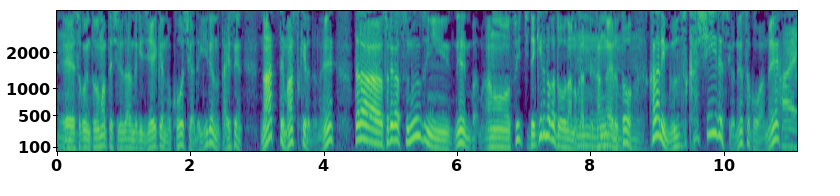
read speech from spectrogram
うん、えー、そこに留まって集団的自衛権の行使ができるような体制になってますけれどね。ただ、それがスムーズにね、あの、スイッチできるのかどうなのかって考えると、かなり難しいですよね、そこはね。はい。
